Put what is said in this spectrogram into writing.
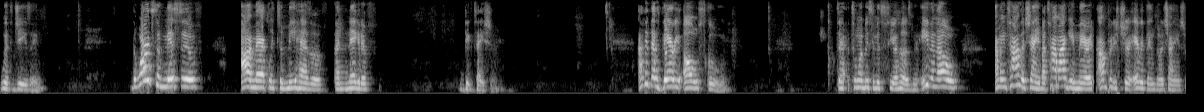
with Jeezy. The word submissive automatically to me has a, a negative dictation. I think that's very old school to, to want to be submissive to your husband, even though, I mean, times have changed. By the time I get married, I'm pretty sure everything's to change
